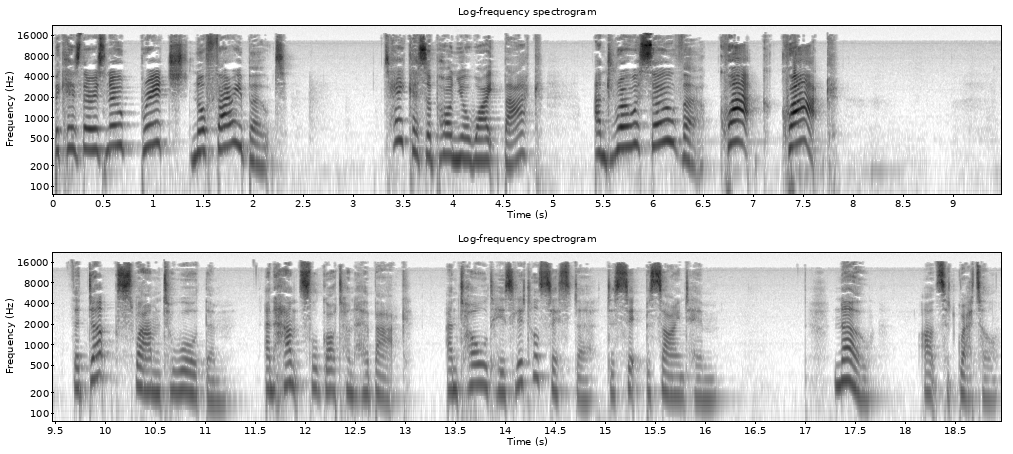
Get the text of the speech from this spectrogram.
because there is no bridge nor ferry boat. Take us upon your white back and row us over. Quack, quack! The duck swam toward them, and Hansel got on her back and told his little sister to sit beside him. No, answered Gretel.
